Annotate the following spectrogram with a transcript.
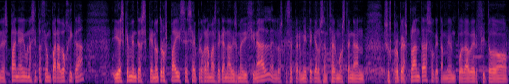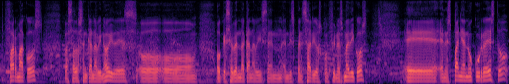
en España hay una situación paradójica y es que mientras que en otros países hay programas de cannabis medicinal en los que se permite que los enfermos tengan sus propias plantas o que también pueda haber fitofármacos basados en cannabinoides o, que se venda cannabis en dispensarios con fines médicos, eh, en España no ocurre esto,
